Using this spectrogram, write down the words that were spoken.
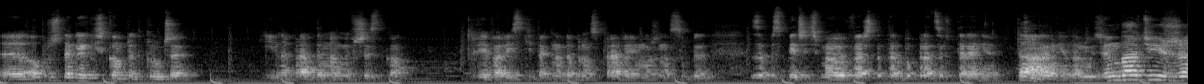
Yy, oprócz tego jakiś komplet kluczy i naprawdę mamy wszystko. Dwie walizki tak na dobrą sprawę i można sobie zabezpieczyć mały warsztat albo pracę w terenie Tak. na luzie. Tym bardziej, że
